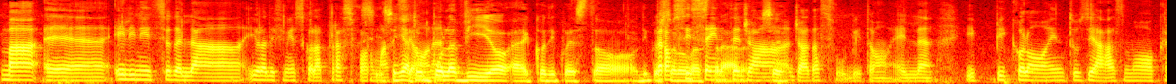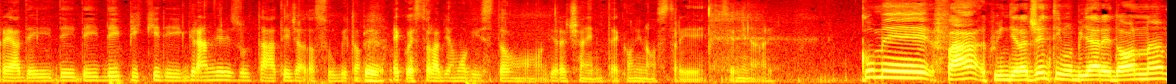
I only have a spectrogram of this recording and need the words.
ma eh, è l'inizio della, io la definisco la trasformazione. Sì, segnato un po' l'avvio ecco, di questo di Però si sente già, sì. già, da subito, il, il, piccolo entusiasmo crea dei, dei, dei, dei, picchi di grandi risultati già da subito Bene. e questo l'abbiamo visto di recente con i nostri seminari. Come fa quindi l'agente immobiliare donna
